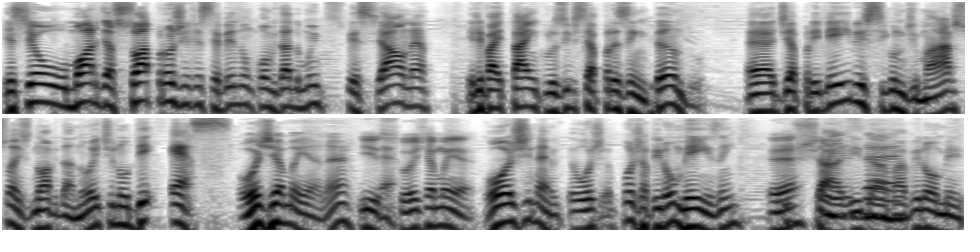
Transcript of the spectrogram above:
Esse é o Morde a Sopra, hoje recebendo um convidado muito especial, né? Ele vai estar, inclusive, se apresentando é, dia 1 e 2 de março, às 9 da noite, no DS. Hoje e amanhã, né? Isso, hoje e amanhã. Hoje, né? Hoje, pô, já virou mês, hein? É? Puxa Pois vida, é. já virou mês.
